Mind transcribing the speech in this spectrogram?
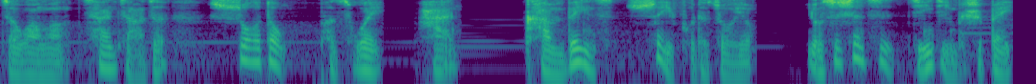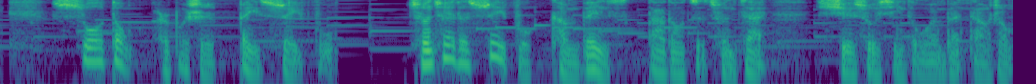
则往往掺杂着说动 persuade 和 convince 说服的作用。有时甚至仅仅是被说动，而不是被说服。纯粹的说服 （convince） 大都只存在学术性的文本当中。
